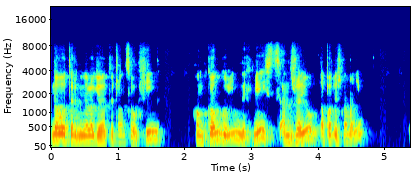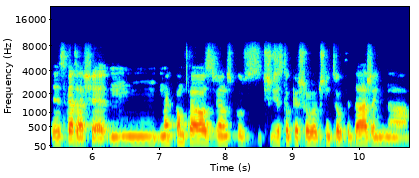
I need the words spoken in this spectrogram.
nową terminologię dotyczącą Chin, Hongkongu i innych miejsc. Andrzeju, opowiesz nam o nim? Zgadza się. Mm, Mike Pompeo w związku z 31. rocznicą wydarzeń na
